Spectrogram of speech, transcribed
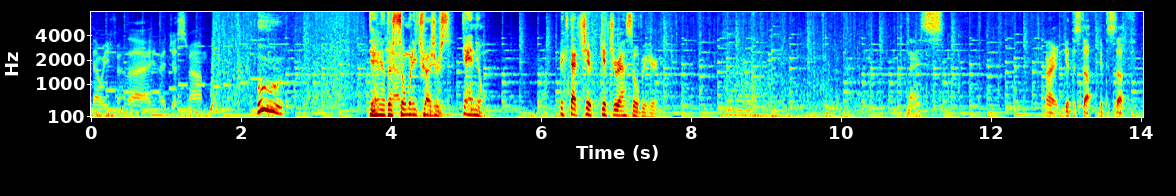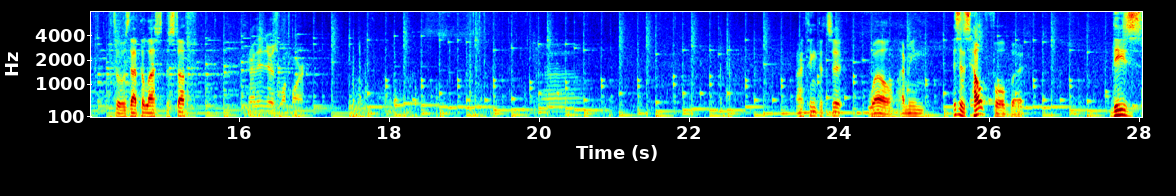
that we found, that I, I just found. Daniel, there's so many treasures. Daniel, fix that ship. Get your ass over here. Nice. All right, get the stuff. Get the stuff. So is that the last of the stuff? I think there's one more. Uh, I think that's it. Well, I mean, this is helpful, but these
